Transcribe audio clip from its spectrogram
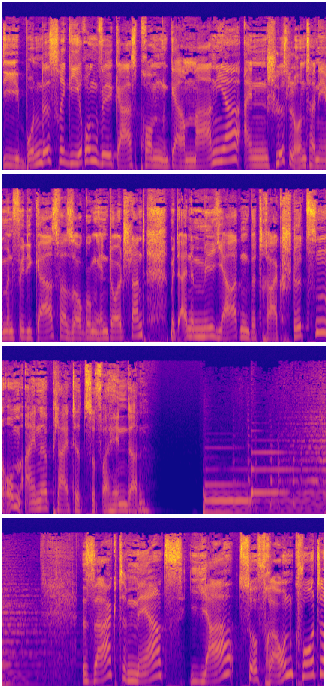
Die Bundesregierung will Gazprom Germania, ein Schlüsselunternehmen für die Gasversorgung in Deutschland, mit einem Milliardenbetrag stützen, um eine Pleite zu verhindern. Sagt Merz Ja zur Frauenquote?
